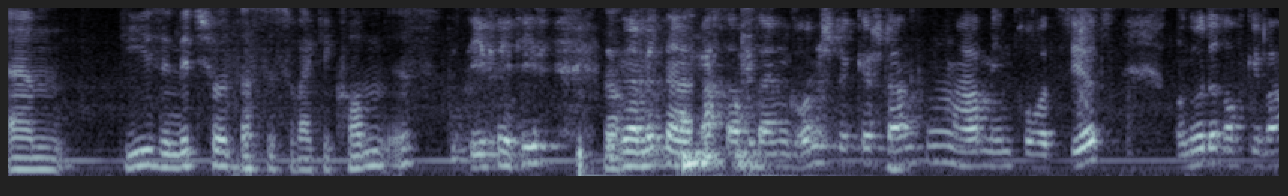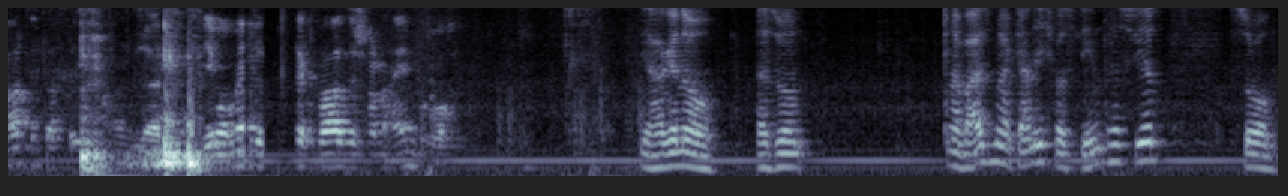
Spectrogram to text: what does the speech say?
Ähm, die sind mitschuld, dass es so weit gekommen ist. Definitiv. Wir sind ja mitten in der Nacht auf seinem Grundstück gestanden, haben ihn provoziert und nur darauf gewartet, dass er ihn angreift. In dem Moment ist er quasi schon Einbruch. Ja, genau. Also, da weiß man gar nicht, was dem passiert. So,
